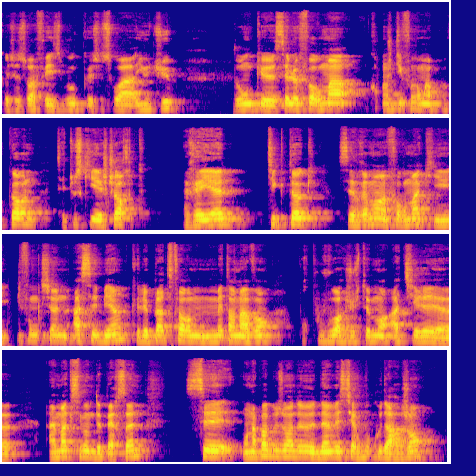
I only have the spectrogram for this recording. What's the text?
que ce soit Facebook, que ce soit YouTube. Donc euh, c'est le format, quand je dis format popcorn, c'est tout ce qui est short, réel, TikTok. C'est vraiment un format qui, fonctionne assez bien, que les plateformes mettent en avant pour pouvoir justement attirer euh, un maximum de personnes. On n'a pas besoin d'investir beaucoup d'argent.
